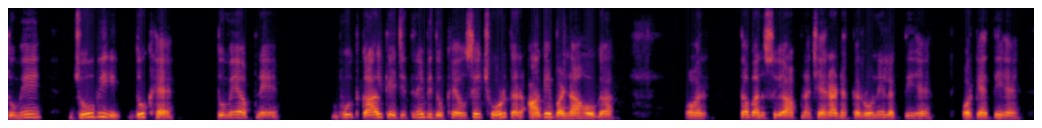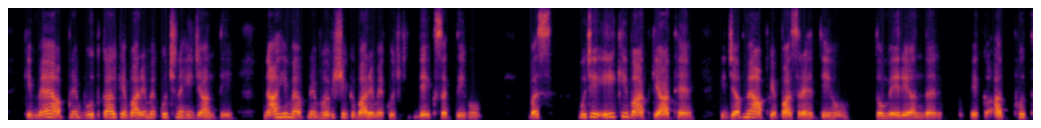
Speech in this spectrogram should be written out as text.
तुम्हें जो भी दुख है, तुम्हें अपने भूतकाल के जितने भी दुख है, उसे छोड़कर आगे बढ़ना होगा। और तब अनसुया अपना चेहरा ढककर रोने लगती है और कहती है कि मैं अपने भूतकाल के बारे में कुछ नहीं जानती, ना ही मैं अपने भविष्य के बारे में कुछ देख सकती हूँ। बस मुझे एक ही बात ज्ञात है कि जब मैं आपके पास रहती हूँ तो मेरे अंदर एक अद्भुत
